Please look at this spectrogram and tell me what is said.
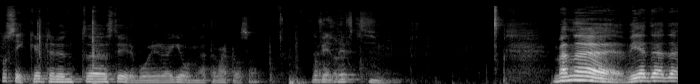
og sikkert rundt styrebordet i regionen etter hvert også. Definitivt. Mm. Men uh, vi, det, det,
